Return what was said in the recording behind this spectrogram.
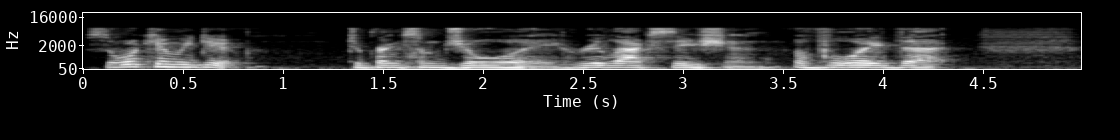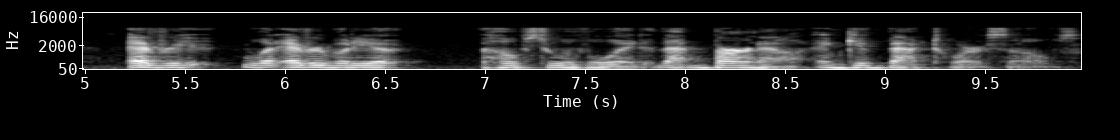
So what can we do to bring some joy, relaxation, avoid that every what everybody uh, hopes to avoid that burnout and give back to ourselves.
